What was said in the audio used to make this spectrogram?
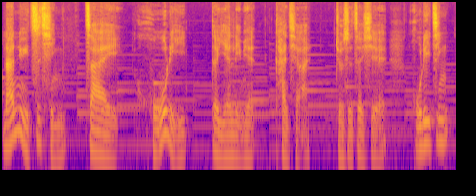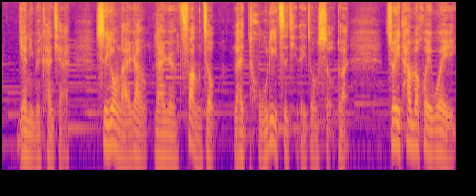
男女之情，在狐狸的眼里面看起来，就是这些狐狸精眼里面看起来，是用来让男人放纵、来图利自己的一种手段，所以他们会为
